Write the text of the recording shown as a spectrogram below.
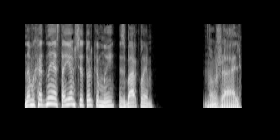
На выходные остаемся только мы с Барклаем. Ну, жаль,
